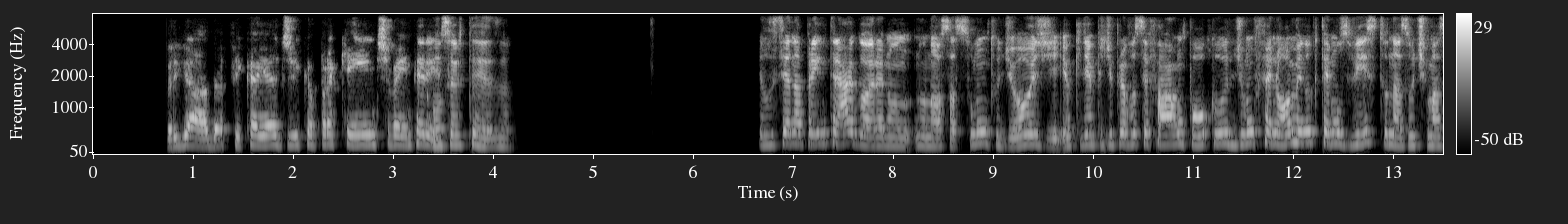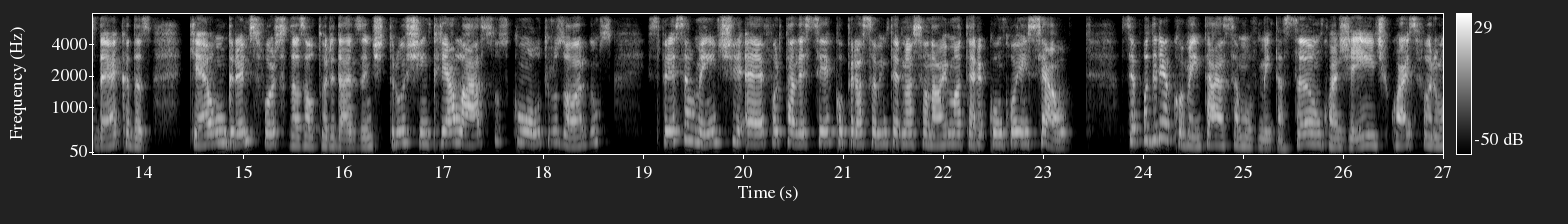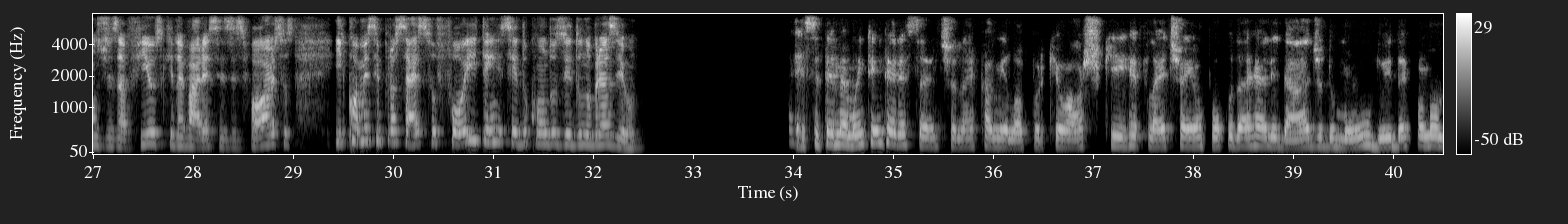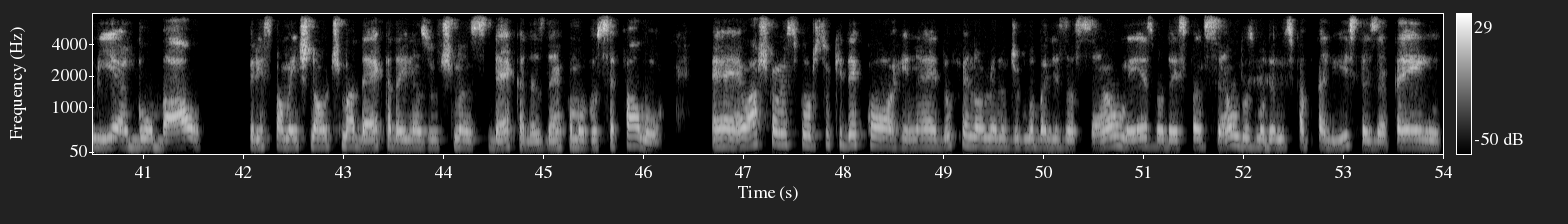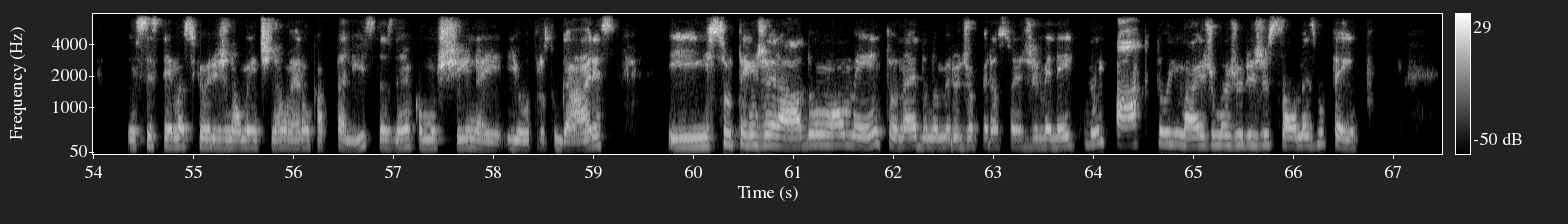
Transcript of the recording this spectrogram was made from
Obrigada. Fica aí a dica para quem tiver interesse. Com certeza. E, Luciana, para entrar agora no, no, nosso assunto de hoje, eu queria pedir para você falar um pouco de um fenômeno que temos visto nas últimas décadas, que é um grande esforço das autoridades antitruste em criar laços com outros órgãos, especialmente é, fortalecer a cooperação internacional em matéria concorrencial. Você poderia comentar essa movimentação com a gente? Quais foram os desafios que levaram a esses esforços e como esse processo foi e tem sido conduzido no Brasil? Esse tema é muito interessante, né, Camila? Porque eu acho que reflete aí um pouco da realidade do mundo e da economia global, principalmente na última década e nas últimas décadas, né, como você falou. É, eu acho que é um esforço que decorre né, do fenômeno de globalização mesmo, da expansão dos modelos capitalistas, até em, em sistemas que originalmente não eram capitalistas, né, como China e, e outros lugares. E isso tem gerado um aumento né, do número de operações de M&A com impacto em mais de uma jurisdição ao mesmo tempo.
